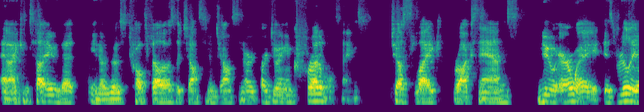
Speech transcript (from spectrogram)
And I can tell you that, you know, those 12 fellows at Johnson and Johnson are, are doing incredible things. Just like Roxanne's new airway is really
